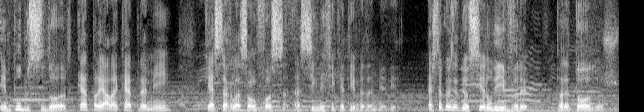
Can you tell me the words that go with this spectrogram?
empobrecedor, quer para ela, quer para mim, que essa relação fosse a significativa da minha vida. Esta coisa de eu ser livre para todos,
